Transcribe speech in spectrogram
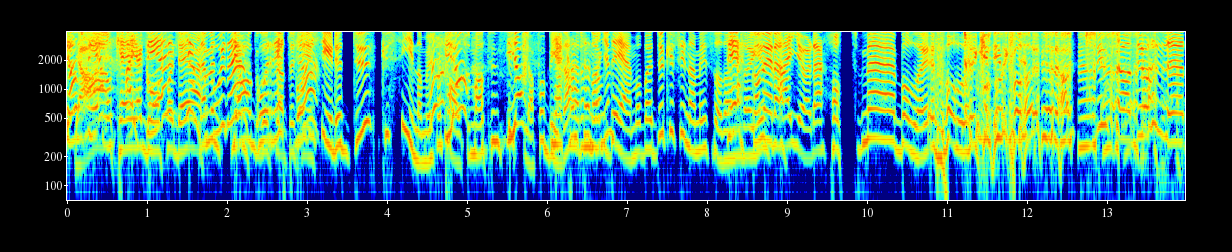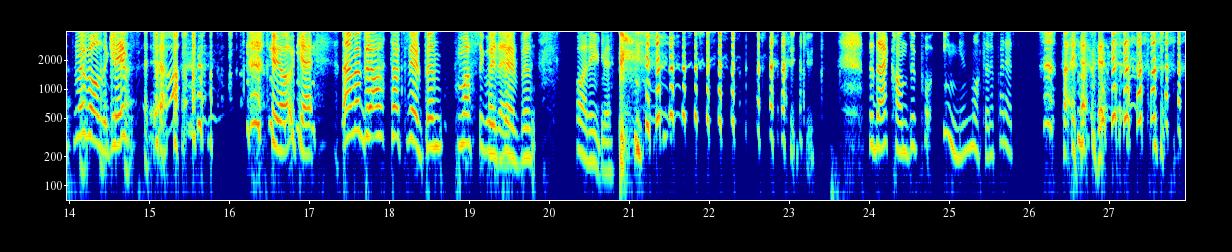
ja, Ja, ok, jeg går for det. Nei, men, idé. ja, Kjempegod gå rett på, så sier du Du, kusina mi fortalte meg at hun sykla forbi Jeg deg kan her om sende en dagen. DM og bare Du, kusina mi så deg om dagen. du gjøre. Jeg gjør det. Hot med bolle, bolleklipp og frakk. Hun sa du var søt med bolleklipp. Ja, ok. Nei, men bra. Takk for hjelpen. Masse Takk idé. Bare hyggelig. Det der kan du på ingen måte reparere. Nei, jeg vet.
